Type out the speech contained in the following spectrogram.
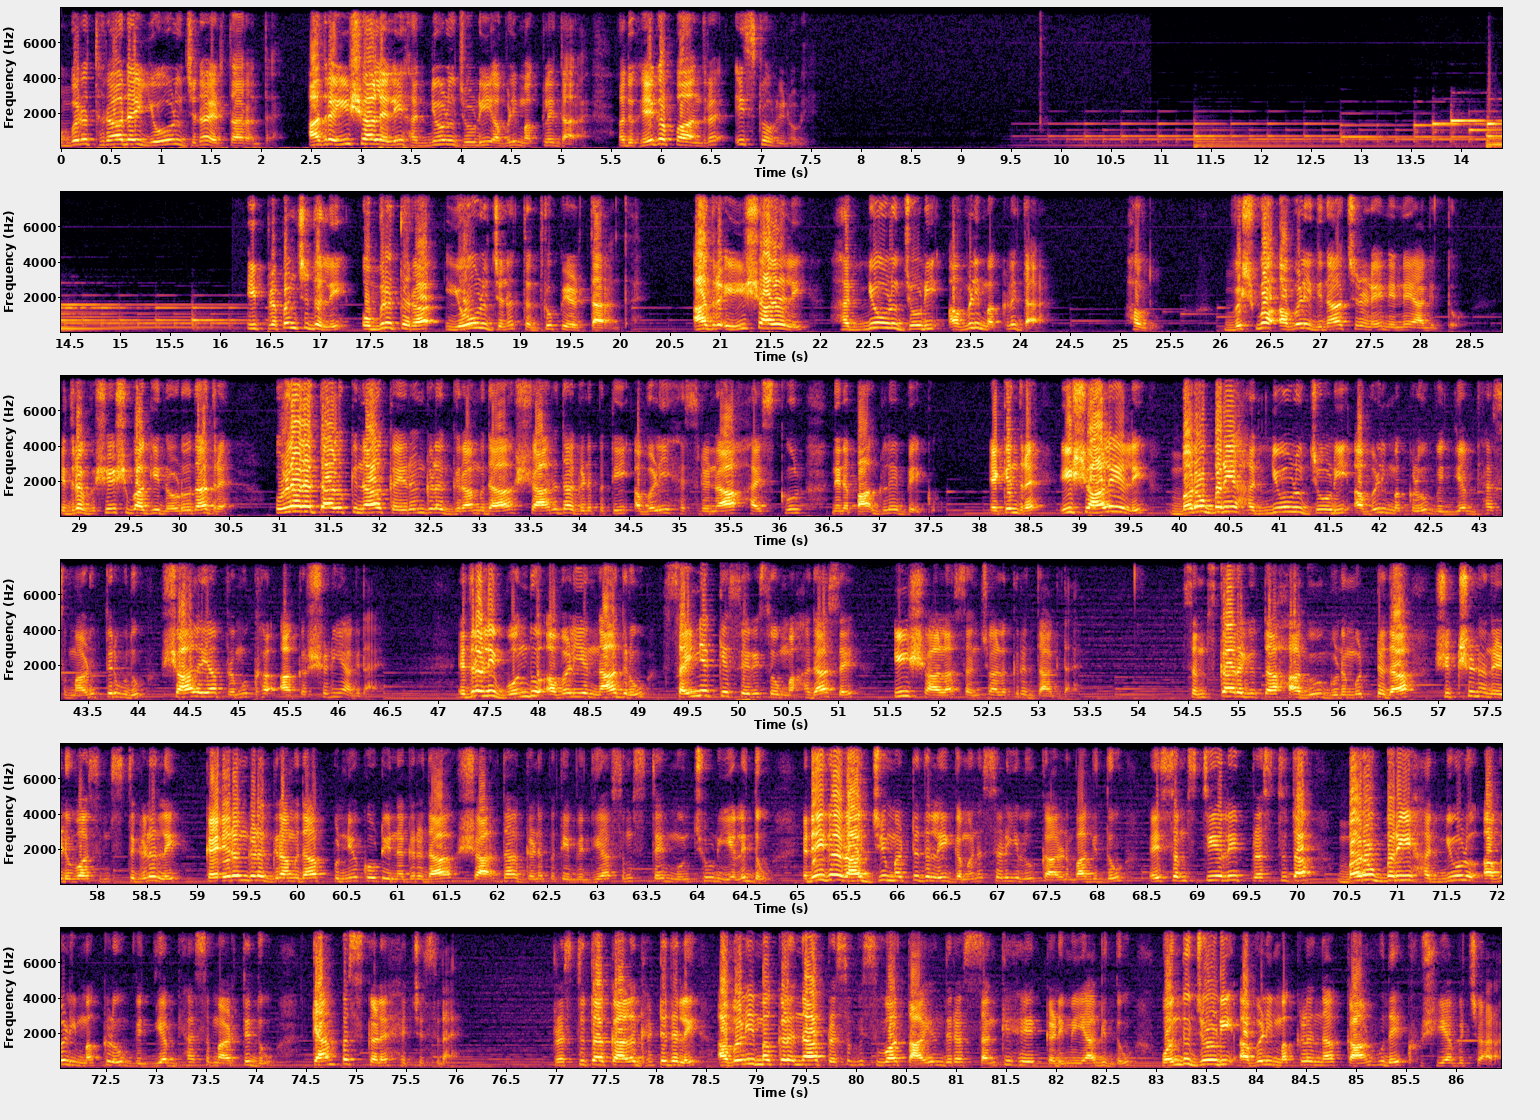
ಒಬ್ಬರ ಥರಾನೇ ಏಳು ಜನ ಇರ್ತಾರಂತೆ. ಆದ್ರೆ ಈ ಶಾಲೆಯಲ್ಲಿ ಹದಿನೇಳು ಜೋಡಿ ಅವಳಿ ಮಕ್ಕಳಿದ್ದಾರೆ ಅದು ಹೇಗಪ್ಪ ಅಂದ್ರೆ ಈ ಸ್ಟೋರಿ ನೋಡಿ. ಈ ಪ್ರಪಂಚದಲ್ಲಿ ಒಬ್ಬರ ತರ ಏಳು ಜನ ತದ್ರೂಪಿ ಇರ್ತಾರಂತೆ. ಆದ್ರೆ ಈ ಶಾಲೆಯಲ್ಲಿ ಹದಿನೇಳು ಜೋಡಿ ಅವಳಿ ಮಕ್ಕಳಿದ್ದಾರೆ ಹೌದು, ವಿಶ್ವ ಅವಳಿ ದಿನಾಚರಣೆ ನಿನ್ನೆ ಆಗಿತ್ತು. ಇದರ ವಿಶೇಷವಾಗಿ ನೋಡೋದಾದ್ರೆ, ಉಳ್ಳಾಲ ತಾಲೂಕಿನ ಕೈರಂಗಳ ಗ್ರಾಮದ ಶಾರದಾ ಗಣಪತಿ ಅವಳಿ ಹೆಸರಿನ ಹೈಸ್ಕೂಲ್ ನೆನಪಾಗಲೇಬೇಕು. ಏಕೆಂದ್ರೆ, ಈ ಶಾಲೆಯಲ್ಲಿ ಬರೋಬ್ಬರಿ ಹದಿನೇಳು ಜೋಡಿ ಅವಳಿ ಮಕ್ಕಳು ವಿದ್ಯಾಭ್ಯಾಸ ಮಾಡುತ್ತಿರುವುದು ಶಾಲೆಯ ಪ್ರಮುಖ ಆಕರ್ಷಣೆಯಾಗಿದೆ. ಇದರಲ್ಲಿ ಒಂದು ಅವಳಿಯನ್ನಾದರೂ ಸೈನ್ಯಕ್ಕೆ ಸೇರಿಸೋ ಮಹದಾಸೆ ಈ ಶಾಲಾ ಸಂಚಾಲಕರದ್ದಾಗಿದೆ. ಸಂಸ್ಕಾರಯುತ ಹಾಗೂ ಗುಣಮಟ್ಟದ ಶಿಕ್ಷಣ ನೀಡುವ ಸಂಸ್ಥೆಗಳಲ್ಲಿ ಕೈರಂಗಳ ಗ್ರಾಮದ ಪುಣ್ಯಕೋಟಿ ನಗರದ ಶಾರದಾ ಗಣಪತಿ ವಿದ್ಯಾಸಂಸ್ಥೆ ಮುಂಚೂಣಿಯಲ್ಲಿದ್ದು, ಇದೀಗ ರಾಜ್ಯ ಮಟ್ಟದಲ್ಲಿ ಗಮನ ಸೆಳೆಯಲು ಕಾರಣವಾಗಿದ್ದು, ಈ ಸಂಸ್ಥೆಯಲ್ಲಿ ಪ್ರಸ್ತುತ ಬರೋಬ್ಬರಿ ಹದಿನೇಳು ಅವಳಿ ಮಕ್ಕಳು ವಿದ್ಯಾಭ್ಯಾಸ ಮಾಡುತ್ತಿದ್ದು ಕ್ಯಾಂಪಸ್ ಕಳೆ ಹೆಚ್ಚಿಸಿದೆ. ಪ್ರಸ್ತುತ ಕಾಲಘಟ್ಟದಲ್ಲಿ ಅವಳಿ ಮಕ್ಕಳನ್ನ ಪ್ರಸವಿಸುವ ತಾಯಂದಿರ ಸಂಖ್ಯೆ ಕಡಿಮೆಯಾಗಿದ್ದು, ಒಂದು ಜೋಡಿ ಅವಳಿ ಮಕ್ಕಳನ್ನ ಕಾಣುವುದೇ ಖುಷಿಯ ವಿಚಾರ.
